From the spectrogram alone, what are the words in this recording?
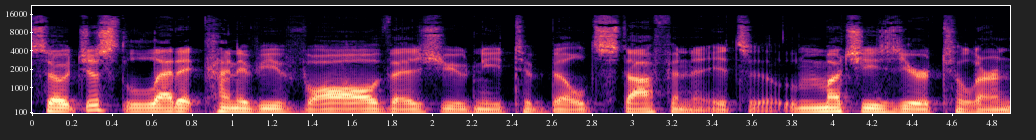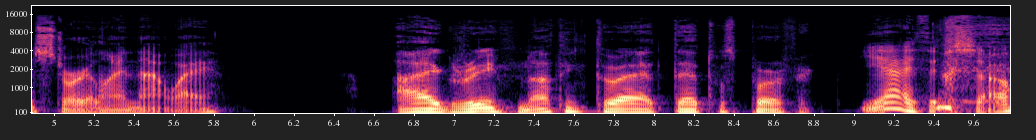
So just let it kind of evolve as you need to build stuff, and it's much easier to learn storyline that way. I agree. Nothing to add. That was perfect. Yeah, I think so.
